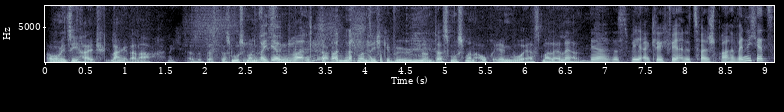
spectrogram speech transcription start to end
aber mit Sicherheit lange danach. Nicht? Also das, das muss man wissen, irgendwann. daran muss man sich gewöhnen und das muss man auch irgendwo erstmal erlernen. Ja, das ist wie eigentlich wie eine zweite Sprache. Wenn ich jetzt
